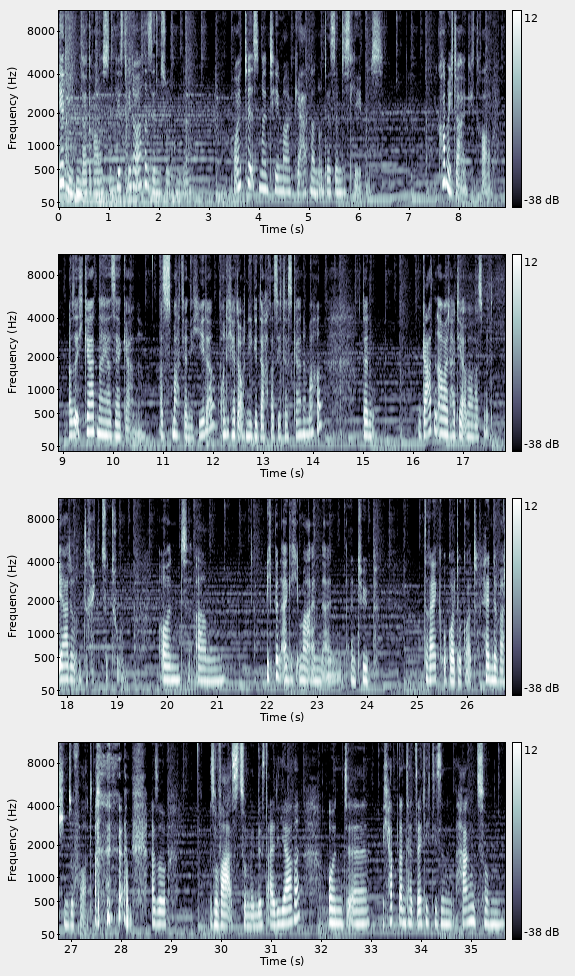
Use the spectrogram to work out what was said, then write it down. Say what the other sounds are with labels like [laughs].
Ihr Lieben da draußen, hier ist wieder eure Sinnsuchende. Heute ist mein Thema Gärtnern und der Sinn des Lebens. Wie komme ich da eigentlich drauf? Also ich gärtner ja sehr gerne. Also es macht ja nicht jeder und ich hätte auch nie gedacht, dass ich das gerne mache. Denn Gartenarbeit hat ja immer was mit Erde und Dreck zu tun. Und ähm, ich bin eigentlich immer ein, ein, ein Typ Dreck, oh Gott, oh Gott, Hände waschen sofort. [laughs] also so war es zumindest all die Jahre. Und äh, ich habe dann tatsächlich diesen Hang zum,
